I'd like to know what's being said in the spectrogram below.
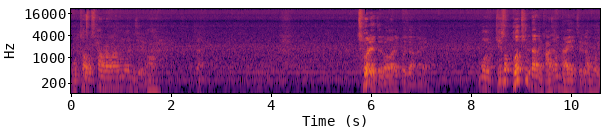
못하고 살아가는 건지 아 진짜 절에 들어갈 거잖아요. 뭐 계속 버틴다는 가정하에 제가 뭐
